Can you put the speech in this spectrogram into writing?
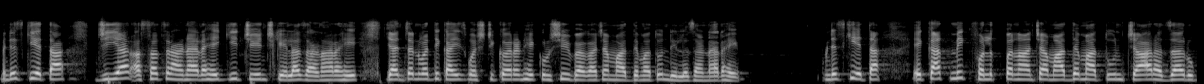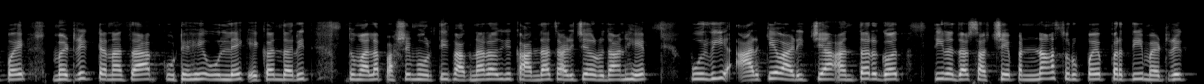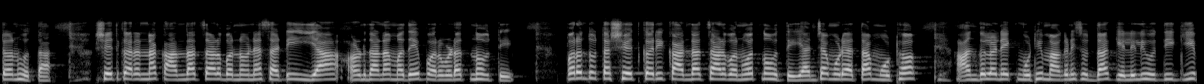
म्हणजेच की आता जी आर असाच राहणार आहे की चेंज केला जाणार आहे? यांच्यावरती काही स्पष्टीकरण हे कृषी विभागाच्या माध्यमातून दिलं जाणार आहे. म्हणजेच की येता एकात्मिक फलोत्पन्नाच्या माध्यमातून चार हजार रुपये मेट्रिक टनाचा कुठेही उल्लेख एकंदरीत तुम्हाला पाश्चिमूर्ती मागणार आहोत की कांदा चाळीचे अनुदान हे पूर्वी आरकेवाडीच्या अंतर्गत तीन हजार सातशे पन्नास रुपये प्रति मेट्रिक टन होता. शेतकऱ्यांना कांदा चाळ बनवण्यासाठी या अनुदानामध्ये परवडत नव्हते. परंतु आता शेतकरी कांदा चाळ बनवत नव्हते. यांच्यामुळे आता मोठं आंदोलन एक मोठी मागणी सुद्धा केलेली होती की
